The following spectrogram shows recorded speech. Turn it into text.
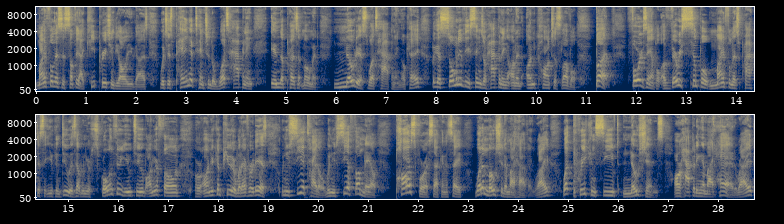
Mindfulness is something I keep preaching to all you guys, which is paying attention to what's happening in the present moment. Notice what's happening, okay? Because so many of these things are happening on an unconscious level. But for example, a very simple mindfulness practice that you can do is that when you're scrolling through YouTube on your phone or on your computer, whatever it is, when you see a title, when you see a thumbnail, pause for a second and say, what emotion am I having, right? What preconceived notions are happening in my head, right?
